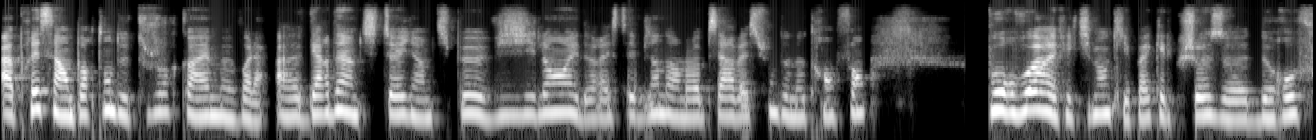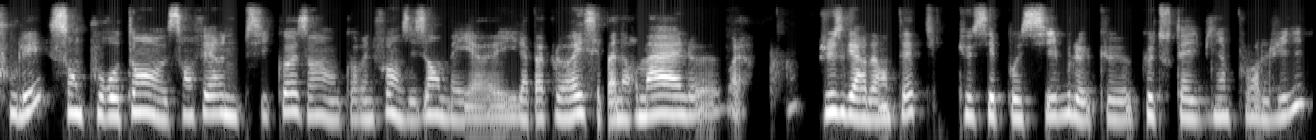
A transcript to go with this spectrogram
Après, c'est important de toujours quand même voilà, garder un petit œil un petit peu vigilant et de rester bien dans l'observation de notre enfant pour voir effectivement qu'il n'y ait pas quelque chose de refoulé, sans pour autant sans faire une psychose, hein, encore une fois, en se disant mais il n'a pas pleuré, c'est pas normal, voilà. Juste garder en tête que c'est possible, que, tout aille bien pour lui,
